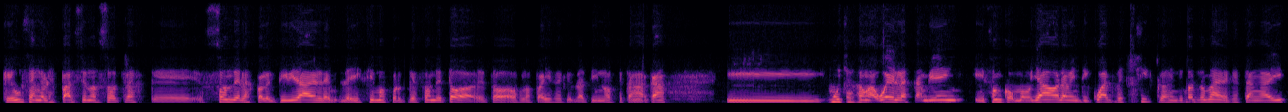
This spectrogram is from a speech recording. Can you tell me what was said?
que usan el espacio nosotras, que son de las colectividades, le, decimos porque son de, todo, de todos los países latinos que están acá, y muchas son abuelas también, y son como ya ahora 24 chicos, 24 madres que están ahí,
